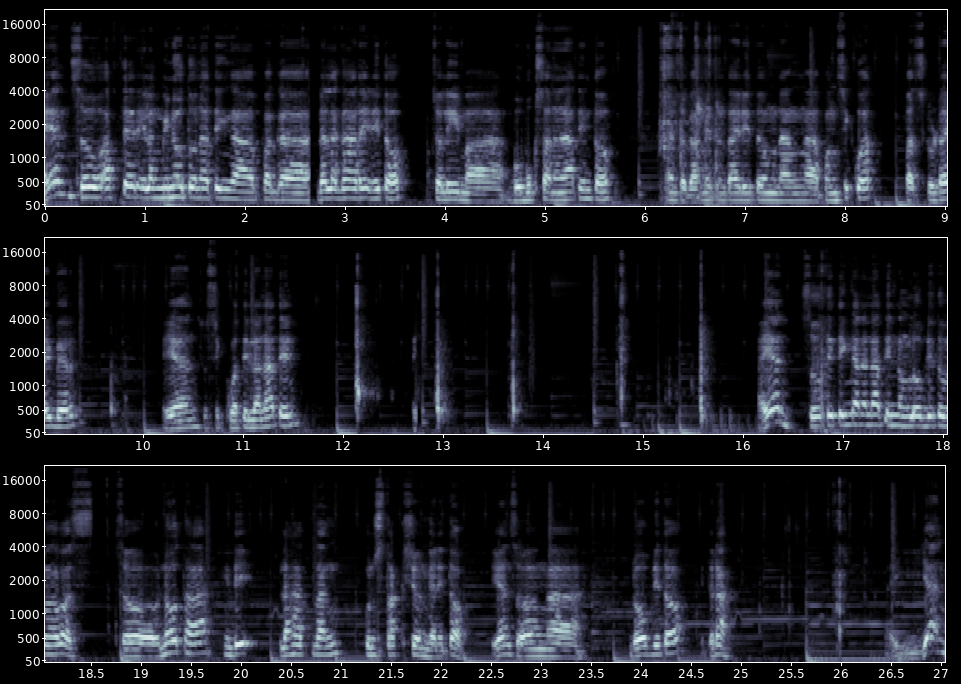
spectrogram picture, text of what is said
Ayan, so after ilang minuto nating ah, pag ah, lalagarin ito, actually mabubuksan na natin to. Ayan, so gamit lang tayo dito ng uh, pang sikwat, pat screwdriver. Ayan, so sikwatin lang natin. Ayan, so titingnan na natin ng loob dito mga boss. So note ha, hindi lahat ng construction ganito. Ayan, so ang ah, loob nito, ito na. Ayan!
